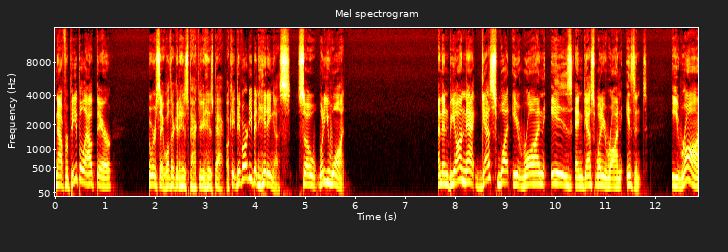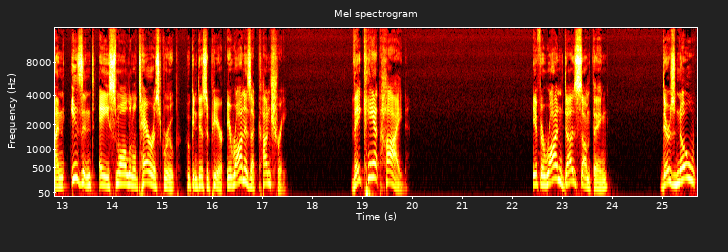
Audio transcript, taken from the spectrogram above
Now, for people out there who are saying, well, they're going to hit us back, they're going to hit us back. Okay, they've already been hitting us. So what do you want? And then beyond that, guess what Iran is and guess what Iran isn't? Iran isn't a small little terrorist group who can disappear. Iran is a country. They can't hide. If Iran does something, there's no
